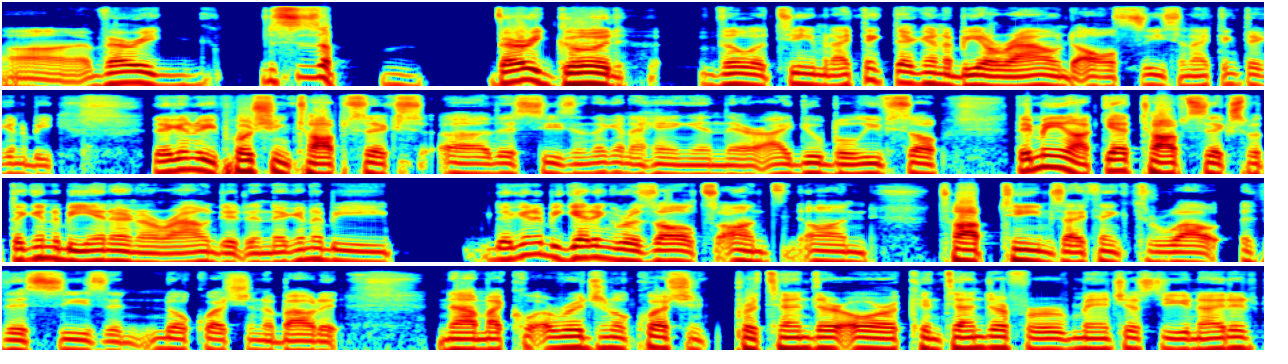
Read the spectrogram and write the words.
Uh, very this is a very good Villa team and I think they're going to be around all season. I think they're going to be they're going to be pushing top 6 uh, this season. They're going to hang in there. I do believe so. They may not get top 6 but they're going to be in and around it and they're going to be they're going to be getting results on on top teams. I think throughout this season, no question about it. Now, my original question: pretender or contender for Manchester United?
